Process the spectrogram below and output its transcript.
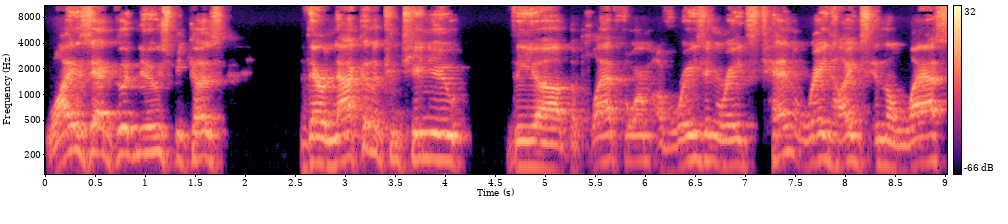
Why is that good news? Because they're not going to continue the uh, the platform of raising rates. Ten rate hikes in the last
